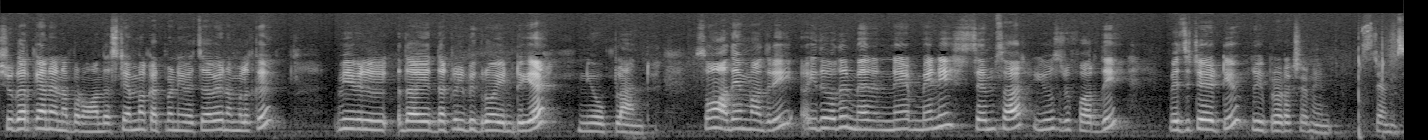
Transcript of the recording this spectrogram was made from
சுகர் கேன் என்ன பண்ணுவோம்? அந்த ஸ்டெம்மை கட் பண்ணி வச்சாவே நம்மளுக்கு we will the that will be grow into a new plant so அதே மாதிரி இது வந்து many stems are used for the vegetative reproduction in stems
